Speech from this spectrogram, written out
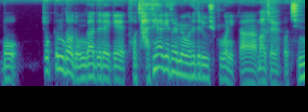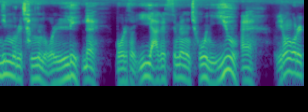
뭐 조금 더 농가들에게 더 자세하게 설명을 해드리고 싶은 거니까 맞아요. 뭐 진딧물을 잡는 원리 네. 뭐 그래서 이 약을 쓰면 좋은 이유 네. 이런 거를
